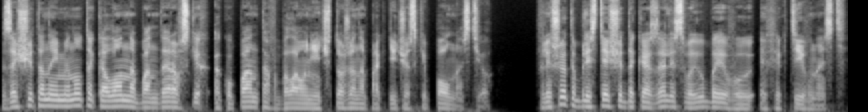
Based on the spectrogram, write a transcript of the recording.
За считанные минуты колонна бандеровских оккупантов была уничтожена практически полностью. Флешеты блестяще доказали свою боевую эффективность,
